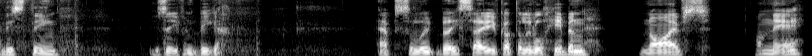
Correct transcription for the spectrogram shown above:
this thing is even bigger. Absolute beast. So you've got the little Hibben knives on there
